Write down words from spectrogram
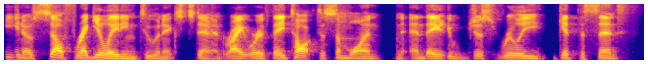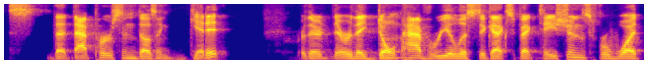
you know self-regulating to an extent right where if they talk to someone and they just really get the sense that that person doesn't get it or they're, or they don't have realistic expectations for what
